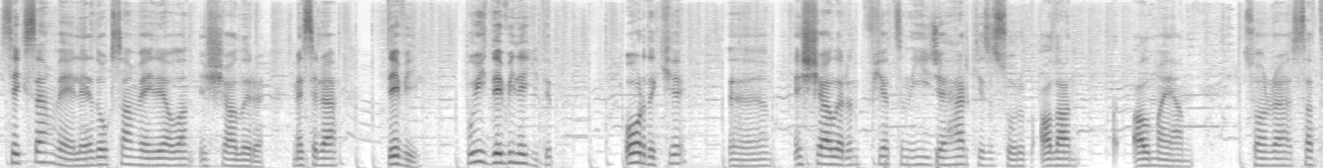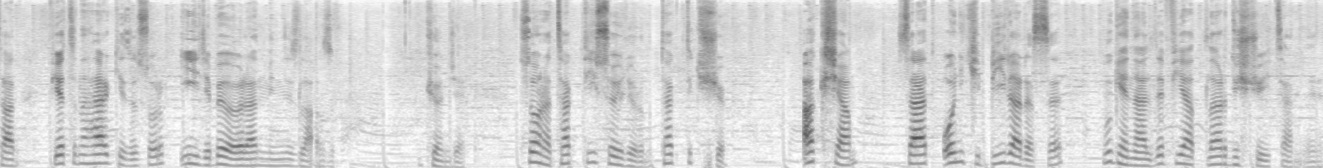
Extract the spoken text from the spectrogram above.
80 VL, 90 VL olan eşyaları mesela Devil. Bu Devil'e gidip oradaki e, eşyaların fiyatını iyice herkese sorup alan almayan sonra satan fiyatını herkese sorup iyice bir öğrenmeniz lazım. İlk önce. Sonra taktiği söylüyorum. Taktik şu. Akşam saat 12-1 arası bu genelde fiyatlar düşüyor itemleri.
